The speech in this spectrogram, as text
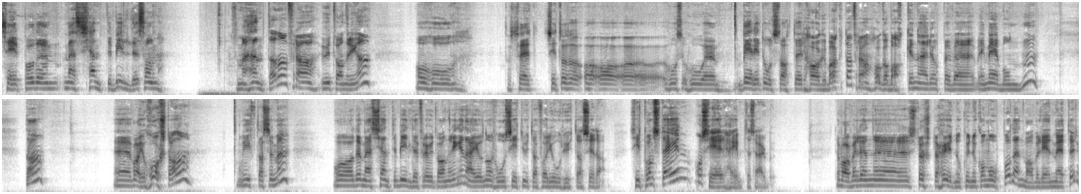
ser på det mest kjente bildet som, som er henta fra utvandringa, og hun sitter og, og, og, hun, eh, Berit Olsdatter Hagebakk da, fra Hoggabakken her oppe ved, ved Medbonden, da, eh, var jo Hårstad da, hun gifta seg med, og det mest kjente bildet fra utvandringen er jo når hun sitter utafor jordhytta si, da. Sitter på en stein og ser hjem til Selbu. Det var vel den uh, største høyden hun kunne komme opp på, den var vel én meter,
